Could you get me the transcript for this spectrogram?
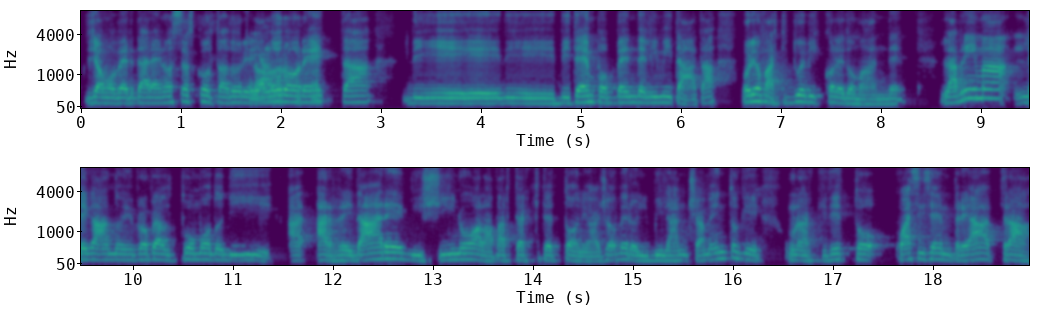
diciamo per dare ai nostri ascoltatori la Speriamo. loro oretta di, di- di tempo ben delimitata, voglio farti due piccole domande. La prima legandomi proprio al tuo modo di arredare vicino alla parte architettonica, cioè ovvero il bilanciamento che un architetto quasi sempre ha tra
